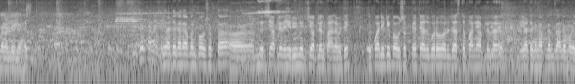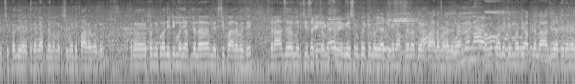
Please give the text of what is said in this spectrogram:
मिळालेले आहेत. या ठिकाणी आपण पाहू शकता मिरची आपल्याला हिरवी मिरची आपल्याला पाहायला मिळते. तर क्वालिटी पाहू शकता त्याचबरोबर जास्त पाणी आपल्याला या ठिकाणी आपल्याला झाल्यामुळे चिखल या ठिकाणी आपल्याला मिरचीमध्ये पाहायला मिळते. तर कमी क्वालिटीमध्ये आपल्याला मिरची पाहायला मिळते. तर आज मिरचीसाठी कमीत कमी वीस रुपये किलो या ठिकाणी आपल्याला दर पाहायला मिळालेला आहे. कमी क्वालिटीमध्ये आपल्याला आज या ठिकाणी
